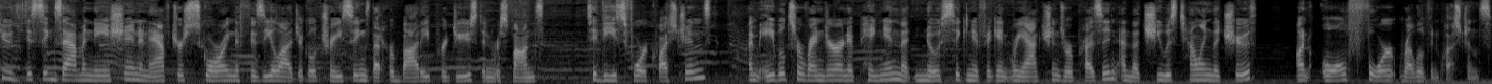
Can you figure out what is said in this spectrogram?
to this examination and after scoring the physiological tracings that her body produced in response to these four questions, I'm able to render an opinion that no significant reactions were present and that she was telling the truth on all four relevant questions.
